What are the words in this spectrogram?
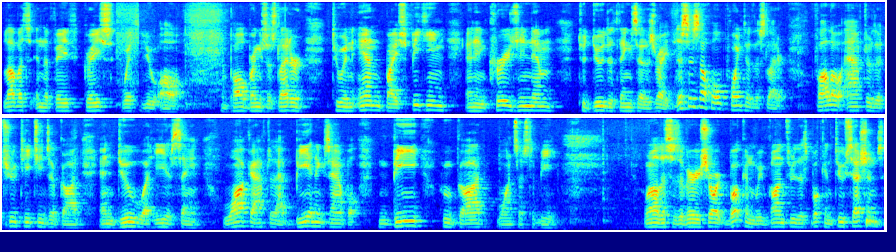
love us in the faith. Grace with you all. And Paul brings this letter to an end by speaking and encouraging them to do the things that is right. This is the whole point of this letter. Follow after the true teachings of God and do what he is saying. Walk after that. Be an example. Be who God wants us to be. Well, this is a very short book, and we've gone through this book in two sessions.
